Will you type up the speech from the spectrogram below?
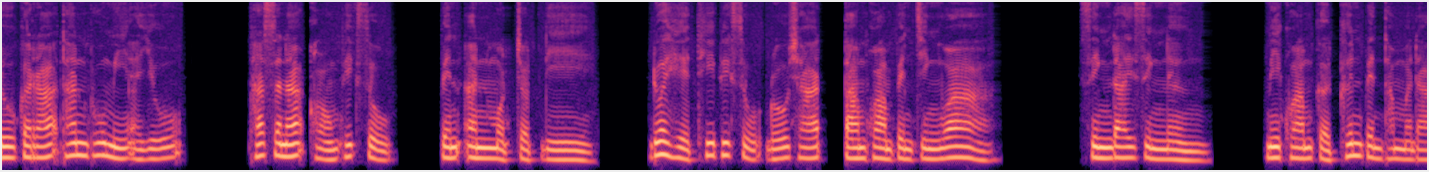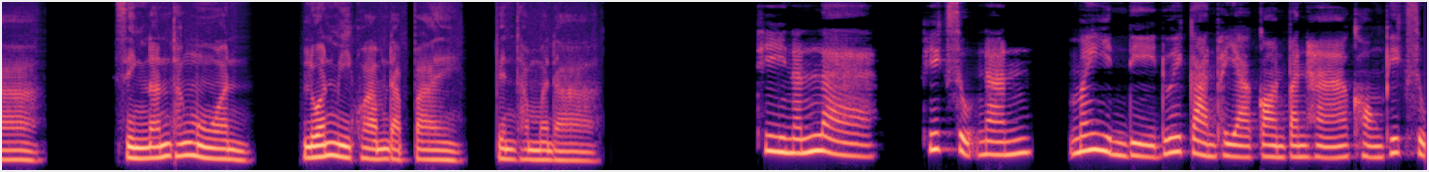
ดูกระท่านผู้มีอายุ ทัศนะของภิกษุเป็นอันหมดจดดี ด้วยเหตุที่ภิกษุรู้ชัดตามความเป็นจริงว่า สิ่งใดสิ่งหนึ่ง มีความเกิดขึ้นเป็นธรรมดา สิ่งนั้นทั้งมวล ล้วนมีความดับไปเป็นธรรมดา ทีนั้นแหลภิกษุนั้นไม่ยินดีด้วยการพยากรณ์ปัญหาของภิกษุ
